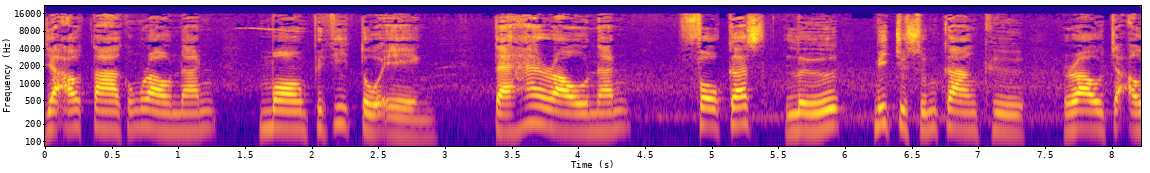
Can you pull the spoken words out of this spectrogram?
อย่าเอาตาของเรานั้นมองไปที่ตัวเอง แต่ให้เรานั้นโฟกัสหรือมีจุดศูนย์กลางคือ เราจะเอา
